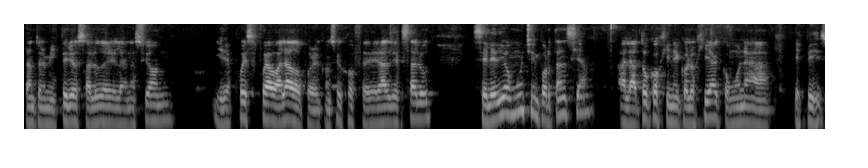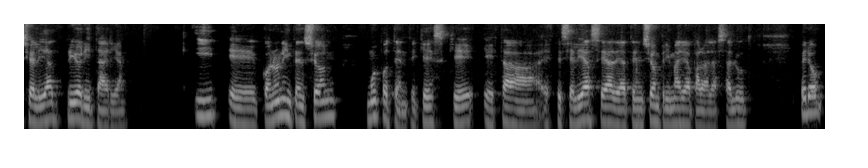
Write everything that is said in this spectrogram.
tanto en el Ministerio de Salud de la Nación y después fue avalado por el Consejo Federal de Salud, se le dio mucha importancia a la tocoginecología como una especialidad prioritaria y eh, con una intención muy potente, que es que esta especialidad sea de atención primaria para la salud. Pero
